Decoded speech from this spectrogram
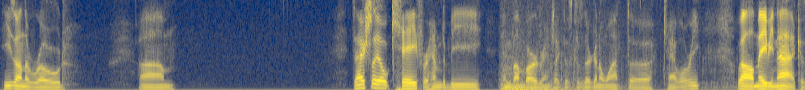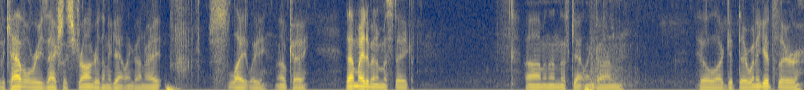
He's on the road. Um, it's actually okay for him to be in bombard range like this because they're going to want the cavalry. Well, maybe not because the cavalry is actually stronger than a Gatling gun, right? Slightly. Okay. That might have been a mistake. Um, and then this Gatling gun, he'll uh, get there. When he gets there,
